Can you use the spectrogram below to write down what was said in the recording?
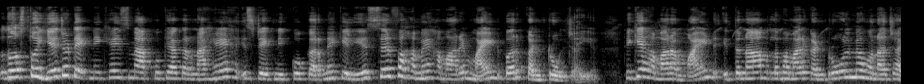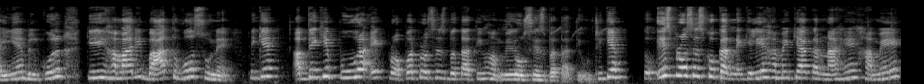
तो दोस्तों, ये जो टेक्निक है, इसमें आपको क्या करना है? इस टेक्निक को करने के लिए सिर्फ़ हमें हमारे माइंड पर कंट्रोल चाहिए। ठीक है, हमारा माइंड इतना मतलब हमारे कंट्रोल में होना चाहिए बिल्कुल कि हमारी बात वो सुने। ठीक है, अब देखिए पूरा एक प्रॉपर प्रोसेस बताती हूँ प्रोसेस बताती हूँ। ठीक है तो इस प्रोसेस को करने के लिए हमें क्या करना है? हमें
